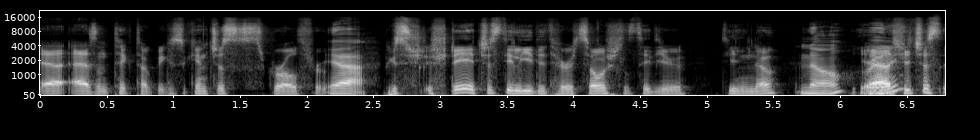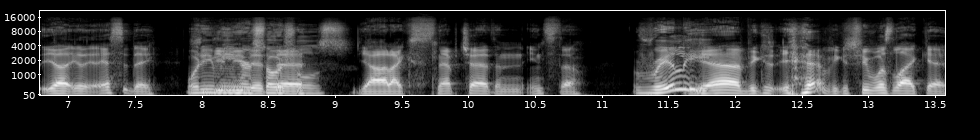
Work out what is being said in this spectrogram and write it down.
uh, as on TikTok because you can just scroll through. Yeah. Because Ste just deleted her socials. Did you did you know? No. Yeah, really? she just yeah yesterday. what do you mean her uh, socials? yeah, like Snapchat and Insta. really? Yeah, because yeah, because she was like, uh,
